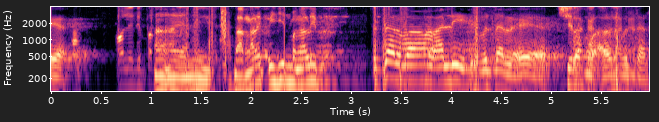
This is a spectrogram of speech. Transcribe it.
Iya. Nah, ini. Bang Alip izin Bang Alip. Sebentar Bang Ali, sebentar. Eh, silakan, silakan. sebentar.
